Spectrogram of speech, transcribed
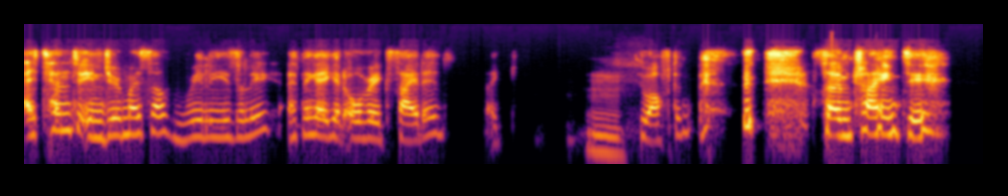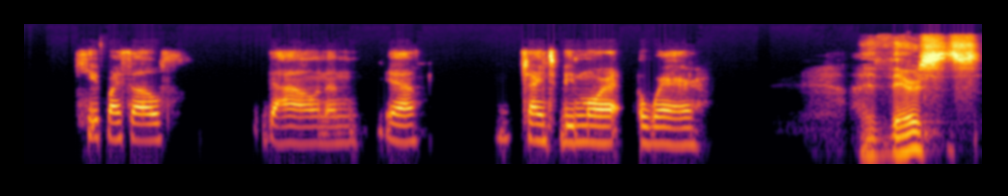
I tend to injure myself really easily. I think I get overexcited like mm. too often. so I'm trying to keep myself down and yeah, trying to be more aware. Uh, there's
